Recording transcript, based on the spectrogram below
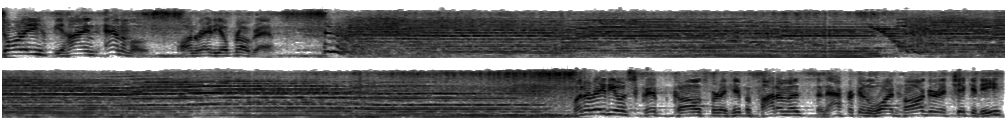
Story behind animals on radio programs. When a radio script calls for a hippopotamus, an African warthog, or a chickadee,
